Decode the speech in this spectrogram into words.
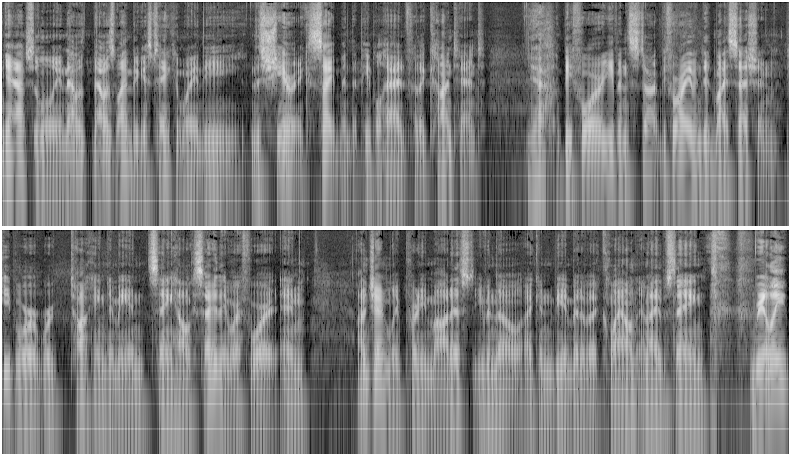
Yeah, absolutely. And that was that was my biggest takeaway the the sheer excitement that people had for the content. Yeah, Before even start before I even did my session, people were, were talking to me and saying how excited they were for it. And I'm generally pretty modest, even though I can be a bit of a clown. And I was saying, Really?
